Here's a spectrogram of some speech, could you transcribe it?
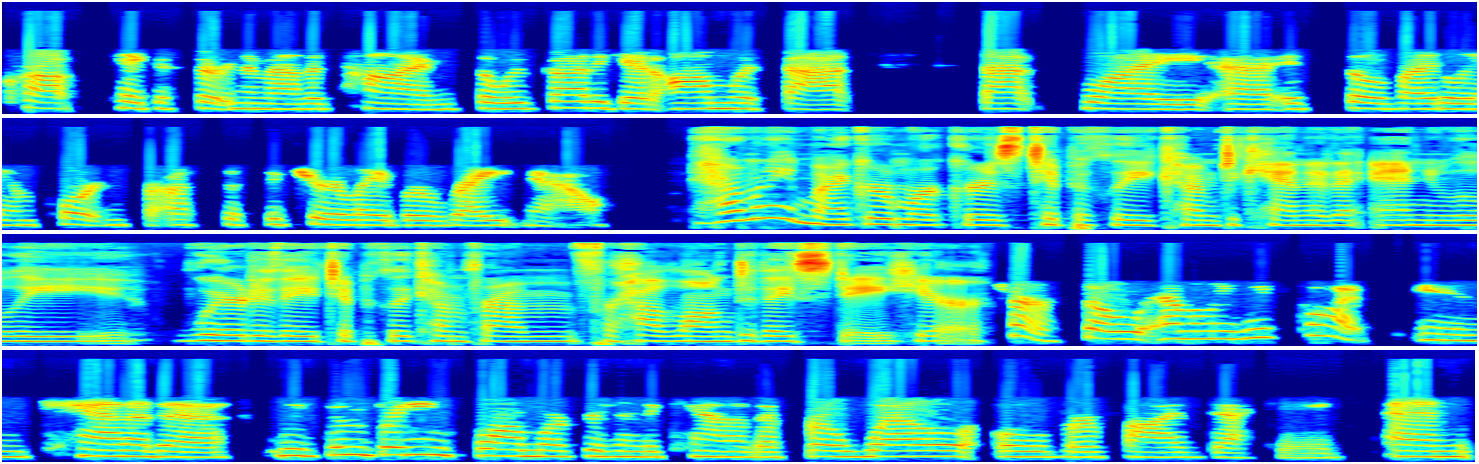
crops take a certain amount of time. So we've got to get on with that. That's why uh, it's so vitally important for us to secure labor right now. How many migrant workers typically come to Canada annually? Where do they typically come from? For how long do they stay here? Sure. So, Emily, we've got in Canada, we've been bringing foreign workers into Canada for well over five decades. And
